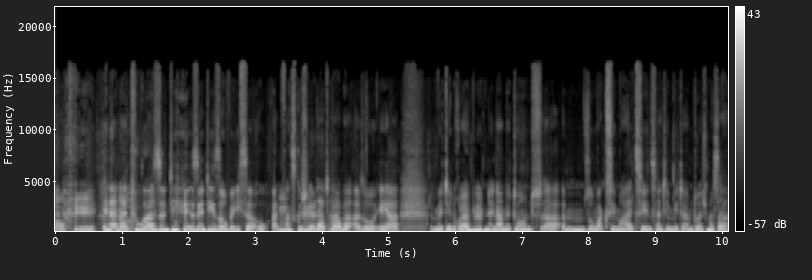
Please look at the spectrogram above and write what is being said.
Okay. In der also. Natur sind die, sind die so, wie ich sie anfangs mm, geschildert mm. habe, also eher mit den Röhrenblüten in der Mitte und äh, so maximal 10 cm im Durchmesser.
